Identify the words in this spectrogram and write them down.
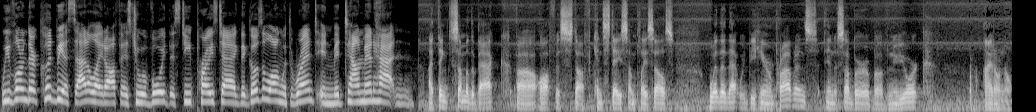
we've learned there could be a satellite office to avoid the steep price tag that goes along with rent in Midtown Manhattan. I think some of the back uh, office stuff can stay someplace else. Whether that would be here in Providence, in a suburb of New York, I don't know.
